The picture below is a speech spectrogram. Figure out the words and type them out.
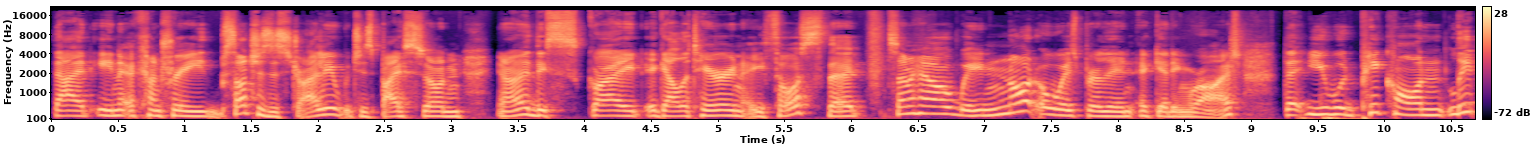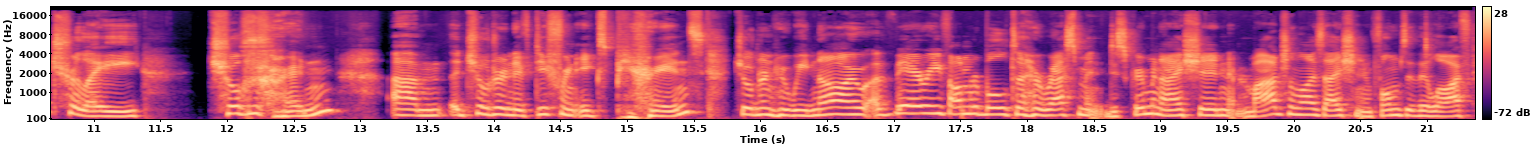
that in a country such as Australia, which is based on, you know, this great egalitarian ethos that somehow we're not always brilliant at getting right, that you would pick on literally children, um, children of different experience, children who we know are very vulnerable to harassment, discrimination, marginalisation in forms of their life,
